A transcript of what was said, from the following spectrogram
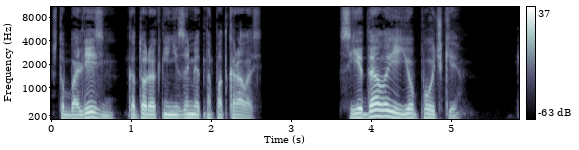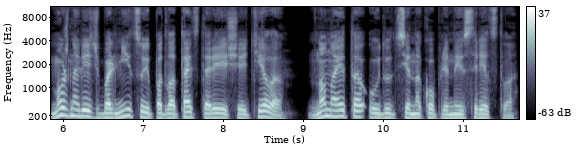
что болезнь, которая к ней незаметно подкралась, съедала ее почки. Можно лечь в больницу и подлатать стареющее тело, но на это уйдут все накопленные средства.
